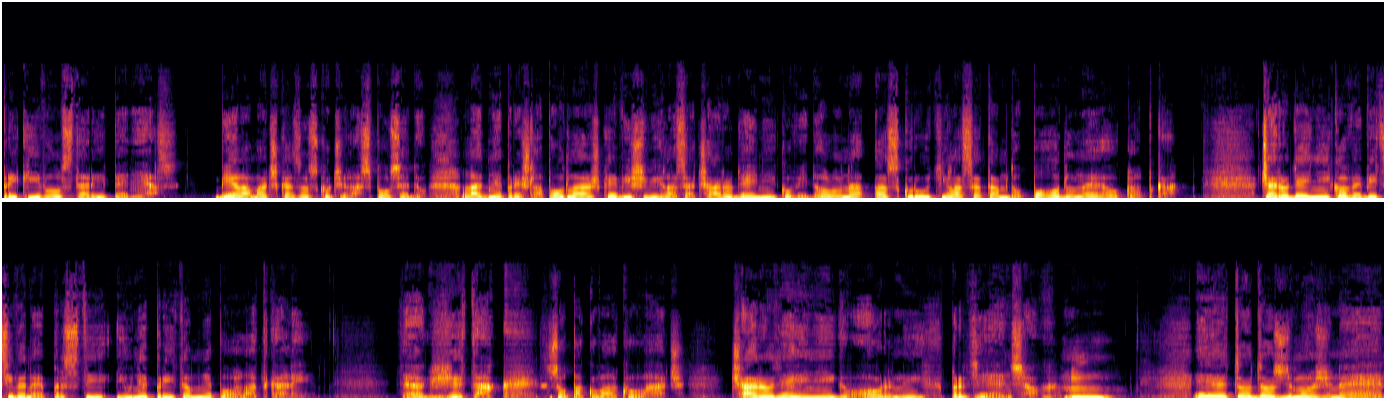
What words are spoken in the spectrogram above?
prikývol starý peniaz. Biela mačka zoskočila z posedu. Ladne prešla podlážke, vyšvihla sa čarodejníkovi dolona a skrútila sa tam do pohodlného klopka. Čarodejníkové vycivené prsty ju neprítomne pohľadkali. Takže tak, zopakoval Kováč. Čarodejník v horných prtiencoch. Hm? Je to dosť možné.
